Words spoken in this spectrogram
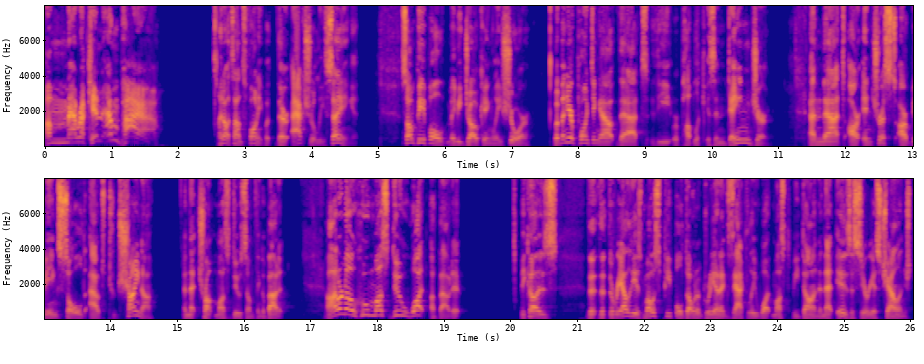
American empire. I know it sounds funny, but they're actually saying it. Some people, maybe jokingly, sure, but many are pointing out that the republic is in danger and that our interests are being sold out to China and that Trump must do something about it. I don't know who must do what about it because the, the, the reality is most people don't agree on exactly what must be done, and that is a serious challenge.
